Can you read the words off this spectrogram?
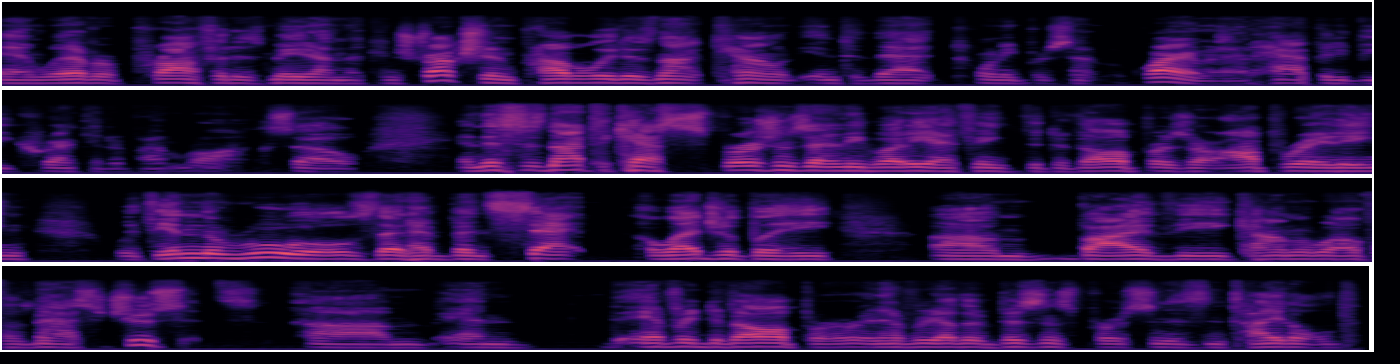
and whatever profit is made on the construction probably does not count into that 20% requirement. I'm happy to be corrected if I'm wrong. So, and this is not to cast aspersions on anybody. I think the developers are operating within the rules that have been set allegedly um, by the Commonwealth of Massachusetts. Um, and every developer and every other business person is entitled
